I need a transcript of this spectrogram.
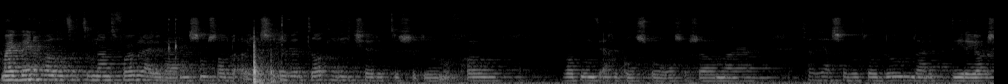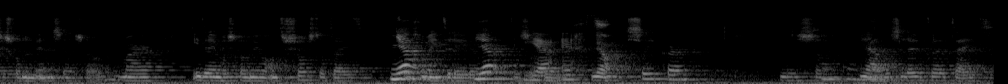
Maar ik weet nog wel dat we toen aan het voorbereiden waren. En soms hadden we, oh ja, zullen we dat liedje ertussen doen? Of gewoon wat niet echt gospel was of zo. Maar ik zei, ja, zullen we het wel doen? Daar die reacties van de mensen en zo. Maar iedereen was gewoon heel enthousiast altijd. ja, De gemeenteleden. ja, Ja, eh, echt. Ja, zeker. dus eh, Zeker. ja, dat was een leuke tijd.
